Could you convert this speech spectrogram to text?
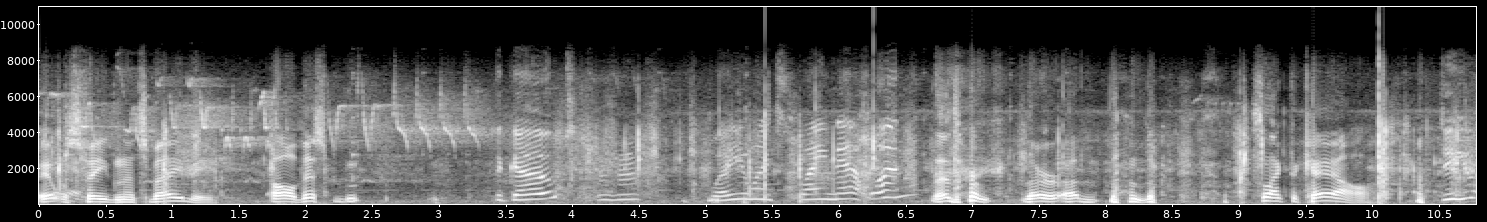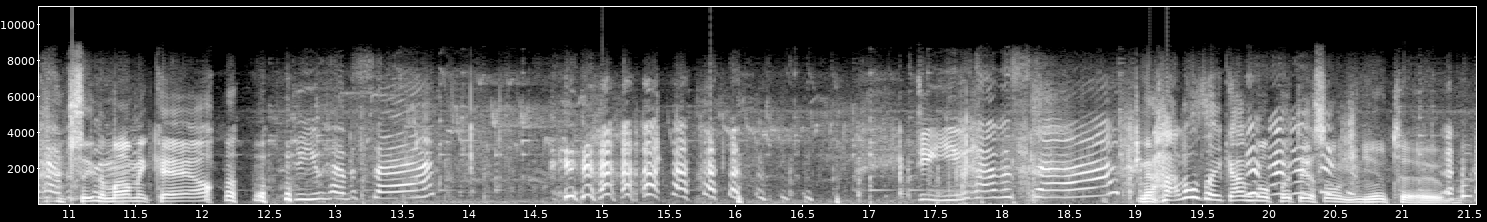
It was feeding its baby. Oh, this, The goat. Mm-hmm. Well, you want to explain that one? they're, they're, uh, it's like the cow. Do you have a See the mommy cow? Do you have a sack? Do you have a sack? Now, I don't think I'm going to put this on YouTube.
